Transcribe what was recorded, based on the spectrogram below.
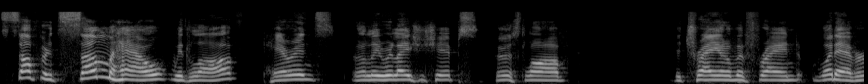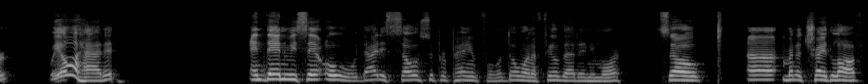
suffered somehow with love, parents, early relationships, first love, betrayal of a friend, whatever. We all had it and then we say, "Oh, that is so super painful. I don't want to feel that anymore." So uh, I'm gonna trade love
